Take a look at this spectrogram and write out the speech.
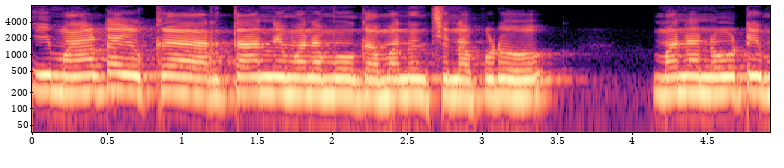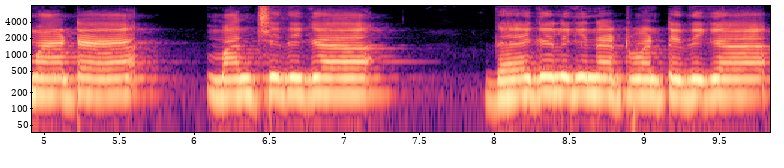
ఈ మాట యొక్క అర్థాన్ని మనము గమనించినప్పుడు మన నోటి మాట మంచిదిగా దయగలిగినటువంటిదిగా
